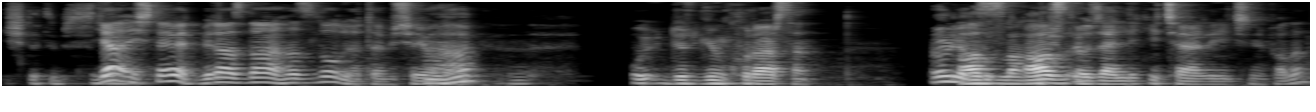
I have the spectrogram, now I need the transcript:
işletim sistemi. Ya işte evet biraz daha hızlı oluyor tabii şey Aha. olarak. Düzgün kurarsan. Öyle Az, az özellik içerdiği için falan.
